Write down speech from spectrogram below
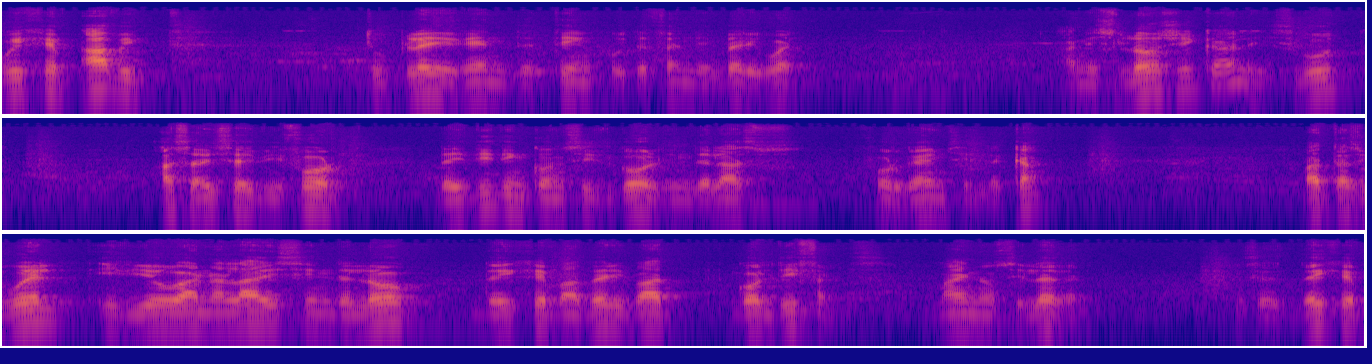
We have habit to play against the team who defending very well, and it's logical. It's good. As I said before, they didn't concede goal in the last four games in the cup. But as well, if you analyze in the log, they have a very bad goal difference, minus 11. So they have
